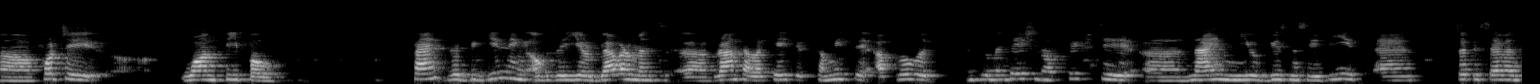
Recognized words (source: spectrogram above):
uh, 41 people since the beginning of the year, government's uh, grant allocated committee approved implementation of 59 new business ideas and 37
